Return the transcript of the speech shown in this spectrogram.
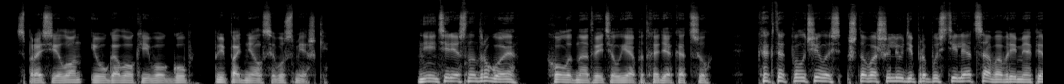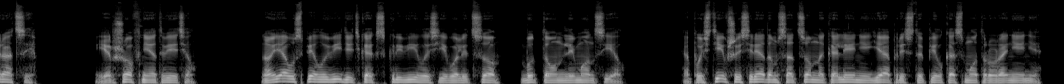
— спросил он, и уголок его губ приподнялся в усмешке. «Мне интересно другое», — холодно ответил я, подходя к отцу. «Как так получилось, что ваши люди пропустили отца во время операции?» Ершов не ответил. Но я успел увидеть, как скривилось его лицо, будто он лимон съел. Опустившись рядом с отцом на колени, я приступил к осмотру ранения.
